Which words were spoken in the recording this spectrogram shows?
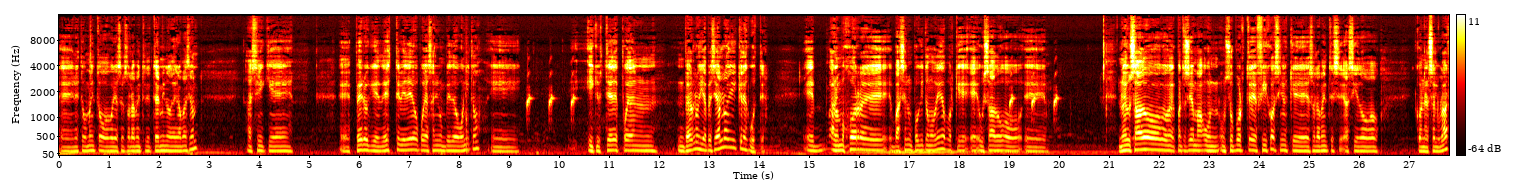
En este momento voy a hacer solamente el término de grabación. Así que espero que de este video pueda salir un video bonito y, y que ustedes puedan verlo y apreciarlo y que les guste eh, a lo mejor eh, va a ser un poquito movido porque he usado eh, no he usado cuánto se llama un, soporte fijo sino que solamente ha sido con el celular.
